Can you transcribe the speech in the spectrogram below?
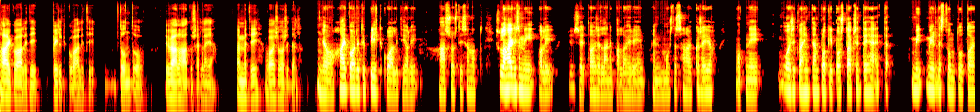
high quality, build quality, tuntuu hyvälaatuiselle ja en mä tiedä, voi suositella. Joo, high quality, build quality oli hassusti sanottu. Sulla aikaisemmin oli se toisenlainen pallohiiri, en, en muista sanoiko se jo, mutta niin voisit vähintään blogipostauksen tehdä, että mi- miltä se tuntuu toi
